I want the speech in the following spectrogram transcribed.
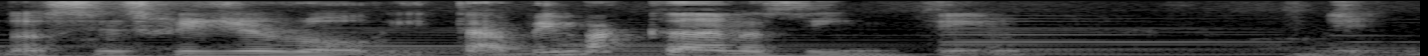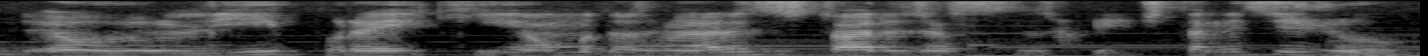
do Assassin's Creed Rogue. E tá bem bacana, assim. Tem, eu li por aí que é uma das melhores histórias de Assassin's Creed tá nesse jogo.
